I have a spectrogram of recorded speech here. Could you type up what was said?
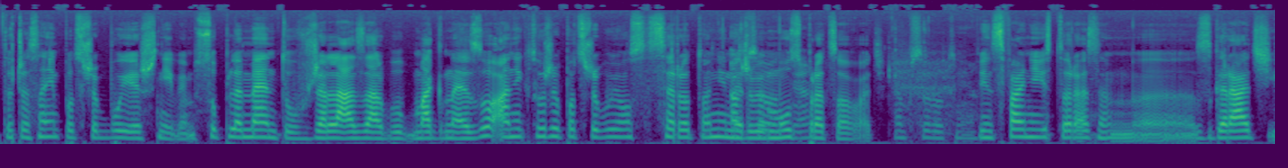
to czasami potrzebujesz, nie wiem, suplementów żelaza albo magnezu, a niektórzy potrzebują serotoniny, Absolutnie. żeby móc pracować. Absolutnie. Więc fajnie jest to razem e, zgrać i,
